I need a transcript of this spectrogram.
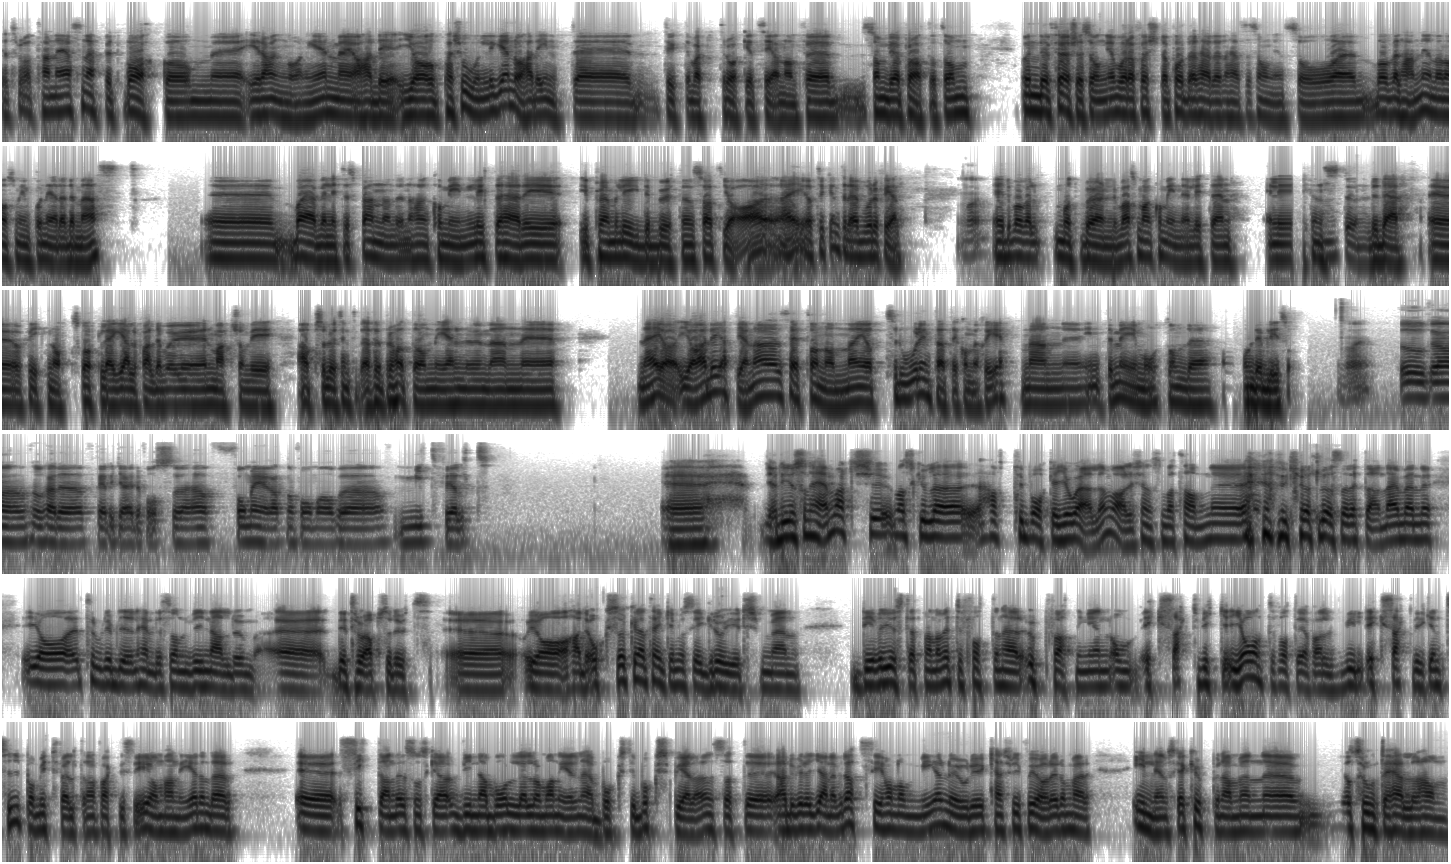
Jag tror att han är snäppet bakom eh, i rangordningen, men jag, hade, jag personligen då hade inte eh, tyckt det varit tråkigt att se honom. För som vi har pratat om under försäsongen, våra första poddar här den här säsongen, så eh, var väl han en av de som imponerade mest. Eh, var även lite spännande när han kom in lite här i, i Premier League-debuten. Så att ja, nej, jag tycker inte det vore fel. Eh, det var väl mot Burnley va, som han kom in en liten, en liten mm. stund där eh, och fick något skottläge i alla fall. Det var ju en match som vi absolut inte behöver prata om mer nu, men eh, nej, jag, jag hade jättegärna sett honom, men jag tror inte att det kommer ske. Men eh, inte mig emot om det, om det blir så. Nej. Hur, eh, hur hade Fredrik Eidefors eh, formerat någon form av eh, mittfält? mittfält? ja, det är ju en sån här match man skulle haft tillbaka Joe Allen va? Det känns som att han hade kunnat lösa detta. Nej, men jag tror det blir en Henderson, Wijnaldum. det tror jag absolut. och jag hade också kunnat tänka mig att se Grujic, men det är väl just det att man har inte fått den här uppfattningen om exakt vilken, jag har inte fått det i alla fall, exakt vilken typ av mittfältare han faktiskt är. Om han är den där eh, sittande som ska vinna boll eller om han är den här box-till-box-spelaren. Så att, eh, jag hade velat, gärna velat se honom mer nu och det kanske vi får göra i de här inhemska kupperna men eh, jag tror inte heller han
